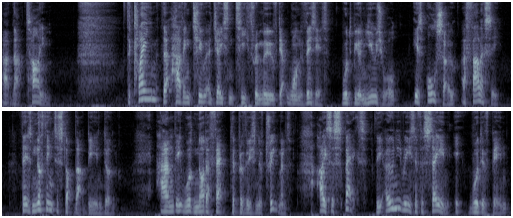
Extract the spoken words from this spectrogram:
at that time. The claim that having two adjacent teeth removed at one visit would be unusual is also a fallacy. There's nothing to stop that being done and it would not affect the provision of treatment. I suspect the only reason for saying it would have been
